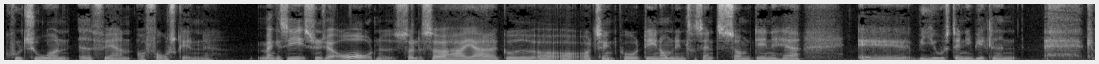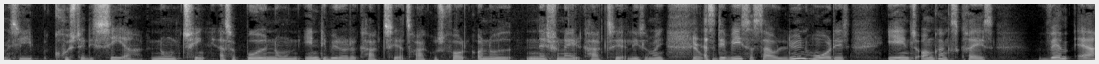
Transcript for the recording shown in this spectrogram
kulturen, adfærden og forskellene. Man kan sige, synes jeg overordnet, så, så har jeg gået og, og, og tænkt på, at det er enormt interessant, som denne her øh, virus, den i virkeligheden kan man sige, krystalliserer nogle ting, altså både nogle individuelle karaktertræk hos folk og noget national karakter, ligesom. Ikke? Altså det viser sig jo lynhurtigt i ens omgangskreds, hvem er,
